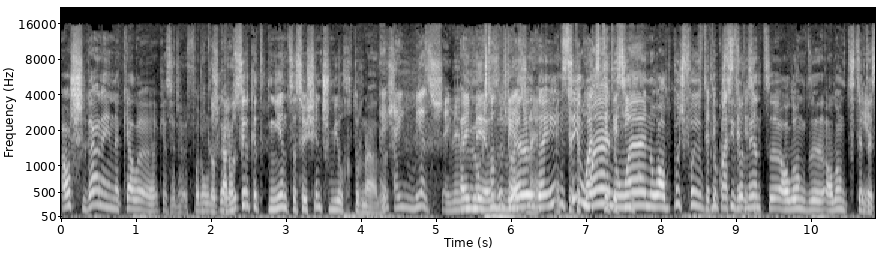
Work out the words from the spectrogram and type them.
ao chegarem naquela, quer dizer, foram, chegaram período? cerca de 500 a 600 mil retornados. Em, em meses, em, em meses, meses, é? é? Em, sim, um ano, um ano, depois foi 74, progressivamente ao longo de, ao longo de 76,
